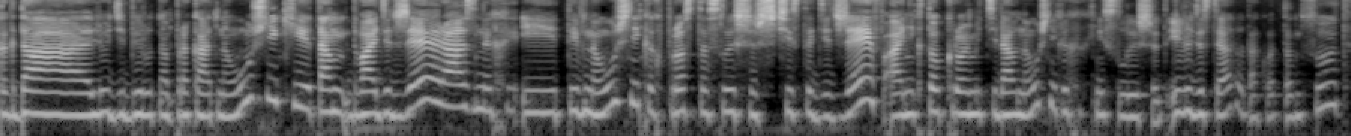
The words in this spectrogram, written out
когда люди берут на прокат наушники, там два диджея разных, и ты в наушниках просто слышишь чисто диджеев, а никто, кроме тебя, в наушниках их не слышит. И люди стоят вот так вот танцуют.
